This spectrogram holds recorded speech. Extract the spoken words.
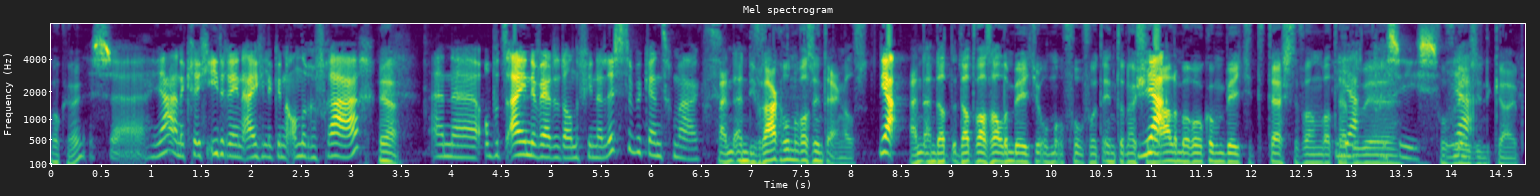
oké. Dus eh, ja, en dan kreeg iedereen eigenlijk een andere vraag. Ja. En eh, op het einde werden dan de finalisten bekendgemaakt. En, en die vraagronde was in het Engels? Ja, En, en dat, dat was al een beetje om, voor, voor het internationale, maar ook om een beetje te testen van wat ja hebben we precies. voor Ja. vlees in de kuip.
